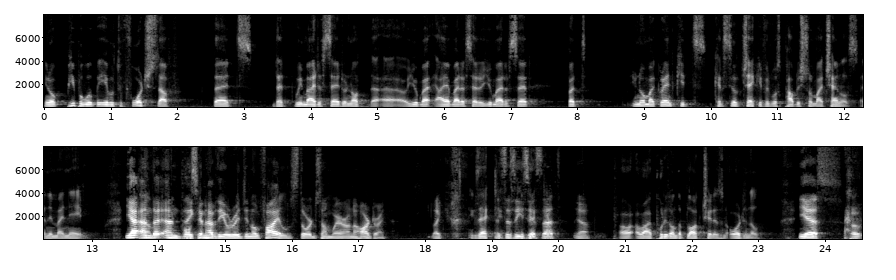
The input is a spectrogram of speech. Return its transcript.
you know, people will be able to forge stuff that that we might have said or not, uh, uh, or you might, I might have said, or you might have said. But you know, my grandkids can still check if it was published on my channels and in my name. Yeah, um, and the, and possibly. they can have the original file stored somewhere on a hard drive. Like exactly, it's as easy exactly. as that. Yeah. Or, or I put it on the blockchain as an ordinal. Yes. Oh,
